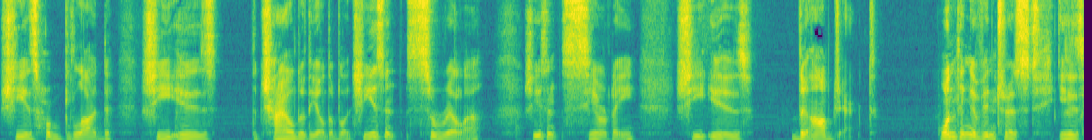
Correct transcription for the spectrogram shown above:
She is her blood. She is the child of the elder blood. She isn't Cirilla. She isn't Ciri. She is the object. One thing of interest is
